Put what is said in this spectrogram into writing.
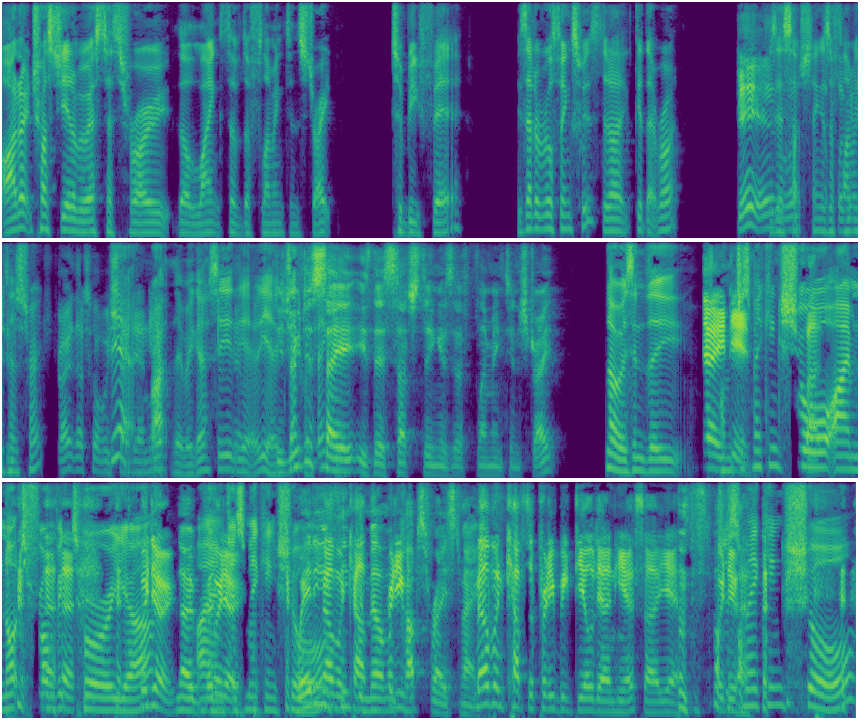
I don't trust GWS to throw the length of the Flemington Straight, to be fair. Is that a real thing, Swizz? Did I get that right? Yeah, yeah. Is there the- such thing as a Flemington Straight? Straight. That's what we yeah, say down here. right. There we go. See, Yeah. yeah, yeah. Did exactly. you just Thank say, is there such thing as a Flemington Straight? No, as in the. Yeah, I'm did. just making sure I'm not from Victoria. we do. No, I'm we do. just making sure. Where do you Melbourne think Cup, the Melbourne pretty- Cup's raced, mate? Melbourne Cup's a pretty big deal down here, so yeah. we do. just making sure.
